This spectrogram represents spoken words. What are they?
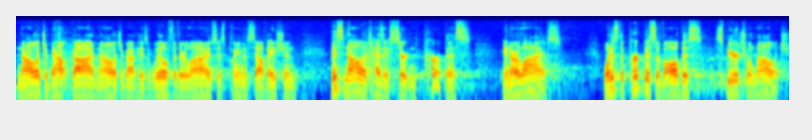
knowledge about God, knowledge about his will for their lives, his plan of salvation. This knowledge has a certain purpose in our lives. What is the purpose of all this spiritual knowledge?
